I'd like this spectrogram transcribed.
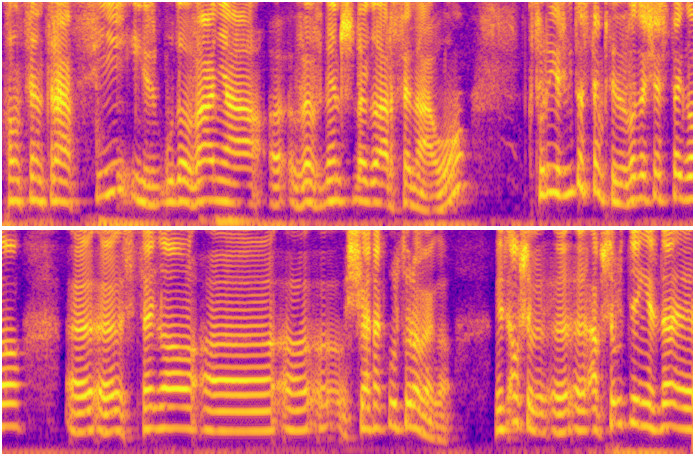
koncentracji i zbudowania e, wewnętrznego arsenału, który jest mi dostępny. Wywodzę się z tego, z tego świata kulturowego. Więc owszem, e, e, absolutnie nie zda, e,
